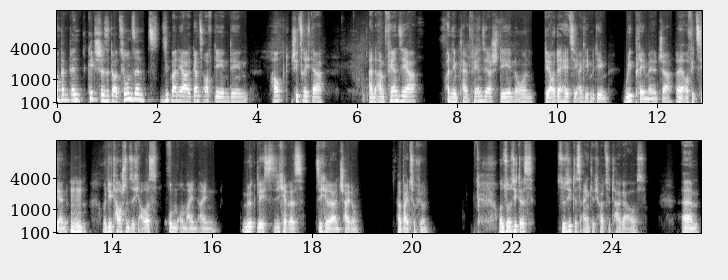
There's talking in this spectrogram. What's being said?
und wenn, wenn kritische Situationen sind, sieht man ja ganz oft den, den Hauptschiedsrichter an, am Fernseher, an dem kleinen Fernseher stehen und der unterhält sich eigentlich mit dem Replay-Manager, äh, Offiziellen, Mhm. und die tauschen sich aus, um, um ein, ein möglichst sicheres, sichere Entscheidung herbeizuführen. Und so sieht es, so sieht es eigentlich heutzutage aus. Ähm,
